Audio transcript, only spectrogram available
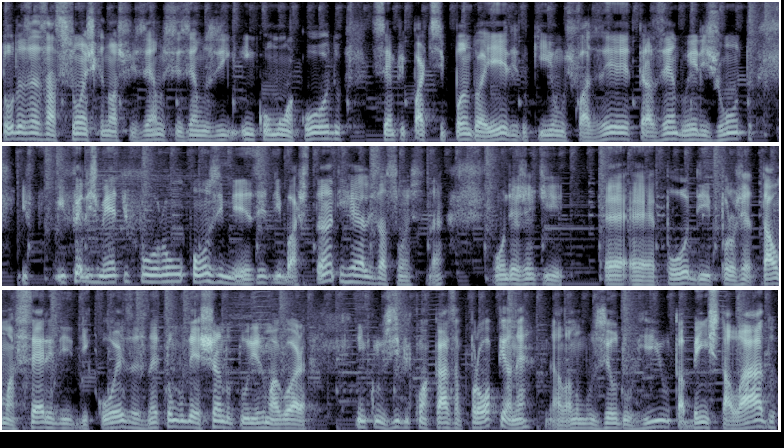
todas as ações que nós fizemos, fizemos em, em, comum acordo, sempre participando a eles do que íamos fazer, trazendo eles junto. E, e felizmente foram 11 meses de bastante realizações, né? onde a gente é, é, pôde projetar uma série de, de coisas. Né? Estamos deixando o turismo agora inclusive com a casa própria, né? Lá no Museu do Rio, está bem instalado,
